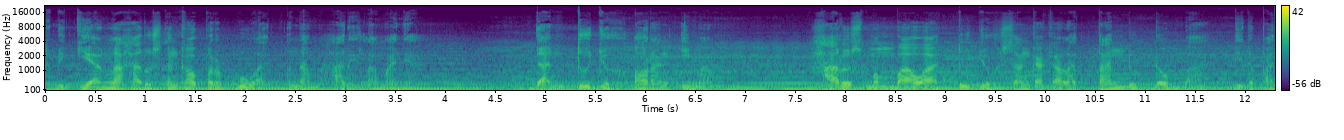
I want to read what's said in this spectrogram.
Demikianlah harus engkau perbuat enam hari lamanya. Dan tujuh orang imam harus membawa tujuh sangkakala tanduk domba di depan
